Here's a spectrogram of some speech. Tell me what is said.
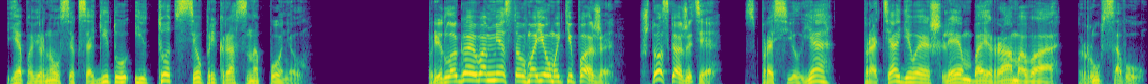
Я повернулся к Сагиту, и тот все прекрасно понял. «Предлагаю вам место в моем экипаже. Что скажете?» — спросил я, протягивая шлем Байрамова Русову.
